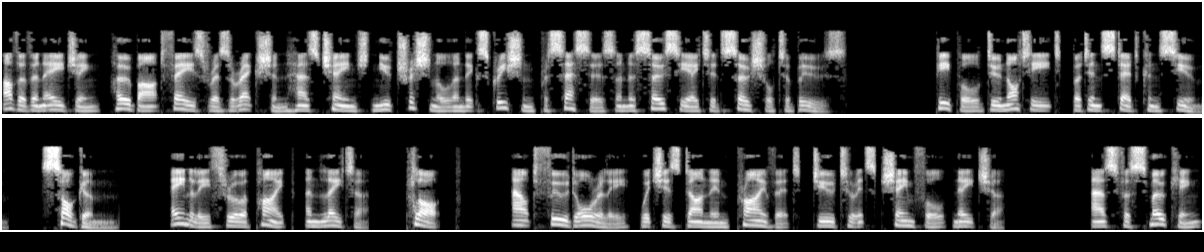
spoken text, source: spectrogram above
Other than aging, Hobart phase resurrection has changed nutritional and excretion processes and associated social taboos. People do not eat, but instead consume sogum anally through a pipe, and later plop out food orally, which is done in private, due to its shameful nature. As for smoking,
